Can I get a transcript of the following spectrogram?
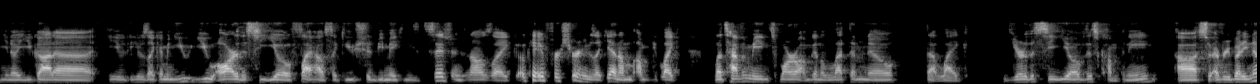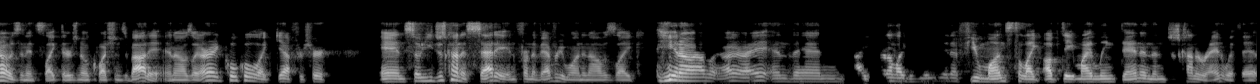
you know, you gotta. He, he was like, I mean, you you are the CEO of Flighthouse, like you should be making these decisions. And I was like, okay, for sure. And he was like, yeah, And I'm, I'm like, let's have a meeting tomorrow. I'm gonna let them know that like you're the CEO of this company, uh, so everybody knows, and it's like there's no questions about it. And I was like, all right, cool, cool, like yeah, for sure. And so he just kind of said it in front of everyone, and I was like, you know, I was like, all right. And then I kind of like waited a few months to like update my LinkedIn, and then just kind of ran with it.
